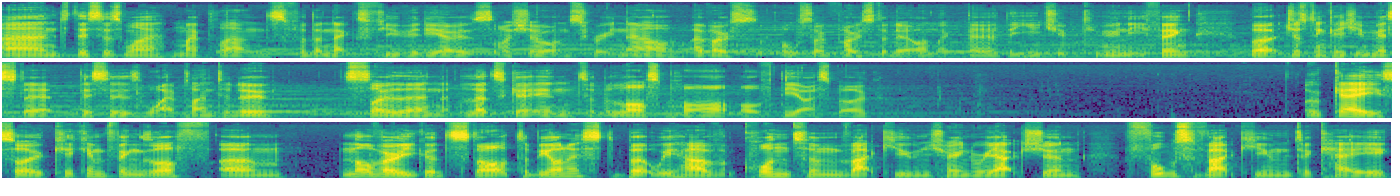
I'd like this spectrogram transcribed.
and this is my, my plans for the next few videos, I'll show it on screen now. I've also posted it on like the, the YouTube community thing, but just in case you missed it, this is what I plan to do. So then, let's get into the last part of the iceberg. Okay, so kicking things off, um, not a very good start to be honest, but we have quantum vacuum chain reaction, false vacuum decay,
